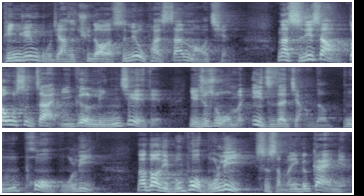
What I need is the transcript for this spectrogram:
平均股价是去到了十六块三毛钱。那实际上都是在一个临界点，也就是我们一直在讲的不破不立。那到底不破不立是什么一个概念？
